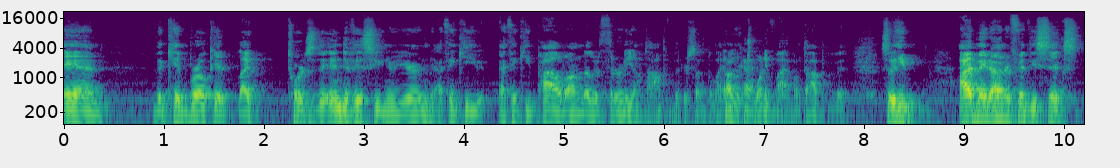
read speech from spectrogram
and the kid broke it like towards the end of his senior year, and I think he I think he piled on another 30 on top of it or something like Okay. that, 25 on top of it. So he I made 156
